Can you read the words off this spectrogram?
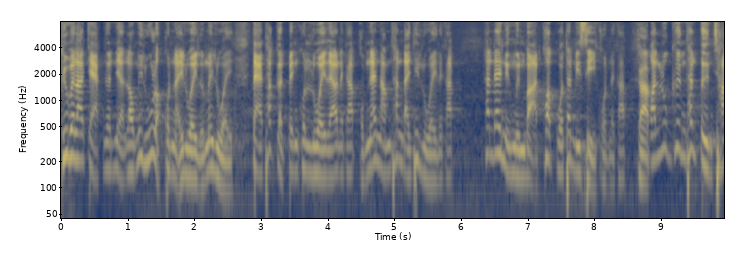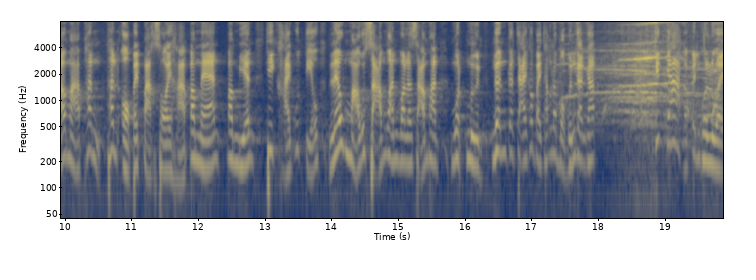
คือเวลาแจกเงินเนี่ยเราไม่รู้หรอกคนไหนรวยหรือไม่รวย แต่ถ้าเกิดเป็นคนรวยแล้วนะครับ ผมแนะนำท่านใดที่รวยนะครับ ท่านได้ 1 0,000 บาท ครอบครัวท่านมี 4 คนนะครับครับวันรุ่งขึ้นท่านตื่นเช้ามาท่านท่านออกไปปากซอยหาป้าแมนป้าเมียนที่ขายก๋วยเตี๋ยว แล้วเหมา 3 วันวันละ3,000หมดหมื่นเงินกระจายเข้าไปทั้งระบบเหมือนกันครับ คิดยากเหรอเป็นคนรวย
